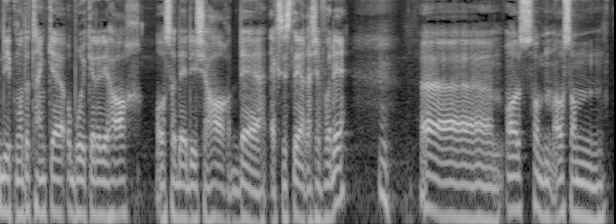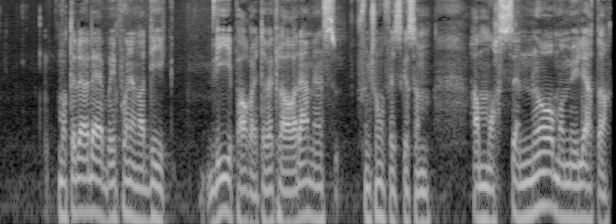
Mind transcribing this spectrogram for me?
de på en måte tenker å bruke det de har, og så det de ikke har, det eksisterer ikke for de. Uh, og sånn, og sånn på en måte det, det er imponerende at de, vi parutøvere klarer det, mens funksjonsfiske som har masse enorme muligheter,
